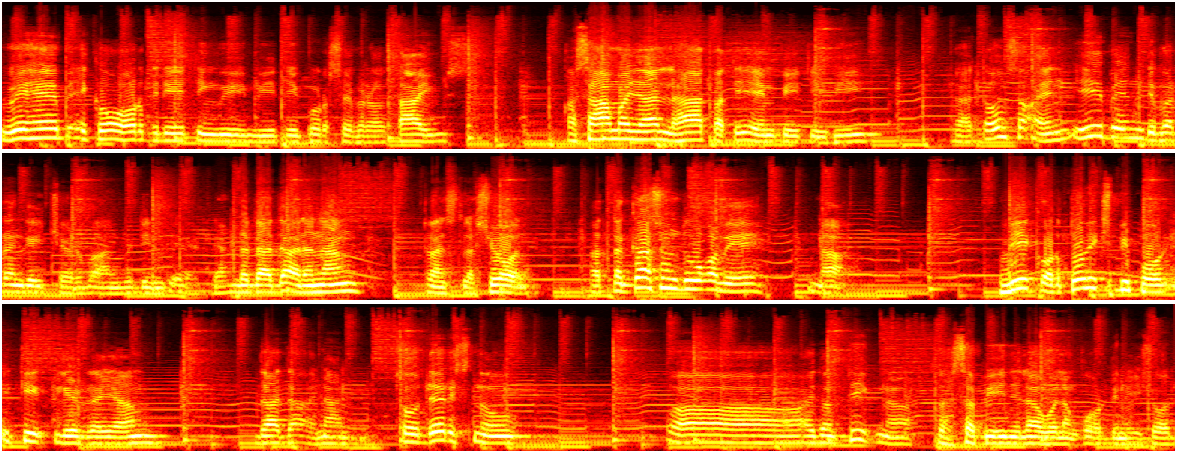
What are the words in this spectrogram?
we have a coordinating me- meeting for several times. Kasama niyan lahat, pati MPTV, at also, and even the barangay chairman within the area, nadadaanan ng translasyon. At nagkasundo kami na week or two weeks before, i-clear na yung dadaanan. So there is no uh, I don't think na sasabihin nila walang coordination.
